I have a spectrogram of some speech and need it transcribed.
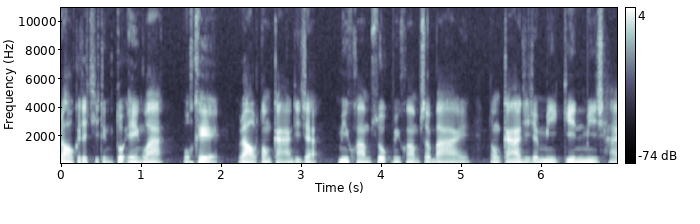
เราก็จะคิดถึงตัวเองว่าโอเค เราต้องการที่จะมีความสุขมีความสบาย ต้องการที่จะมีกินมีใช้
